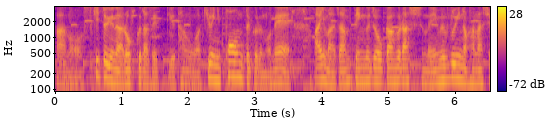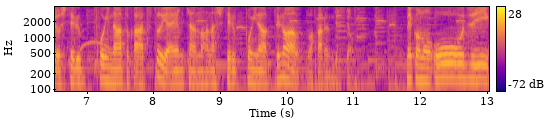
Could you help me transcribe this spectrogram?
あの、好きというのはロックだぜっていう単語が急にポンってくるので、あ、今、ジャンピングジョーカーフラッシュの MV の話をしてるっぽいなとか、筒井あやみちゃんの話してるっぽいなっていうのはわかるんですよ。で、この王子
